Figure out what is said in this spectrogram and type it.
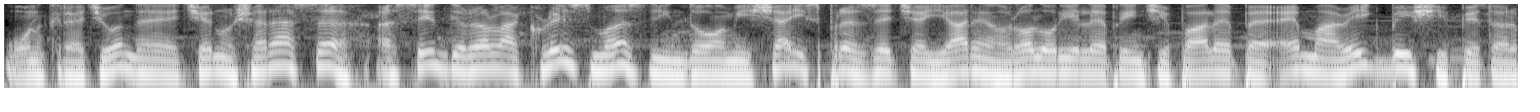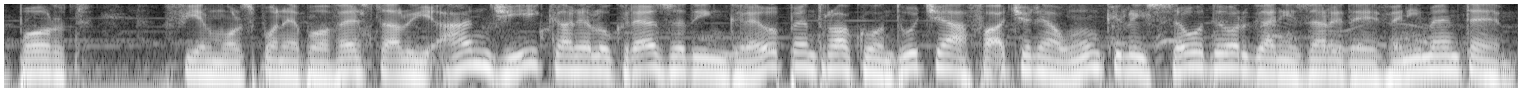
Un Crăciun de cenușăreasă, A Cinderella Christmas din 2016, iar în rolurile principale pe Emma Rigby și Peter Port. Filmul spune povestea lui Angie, care lucrează din greu pentru a conduce afacerea unchiului său de organizare de evenimente.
